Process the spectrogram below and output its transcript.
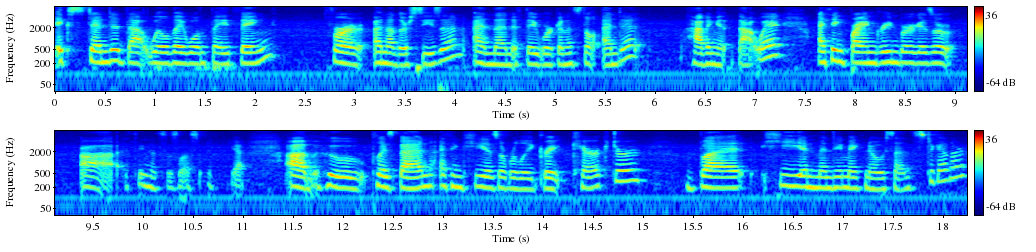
extended that will they won't they thing for another season, and then if they were gonna still end it, having it that way. I think Bryan Greenberg is a uh, I think that's his last name. Yeah, um, who plays Ben. I think he is a really great character, but he and Mindy make no sense together.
